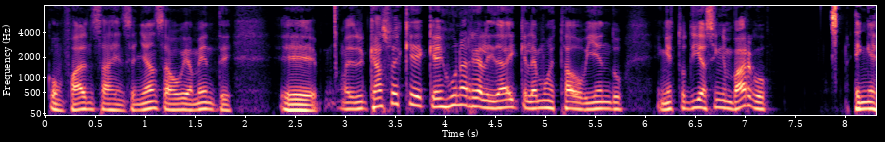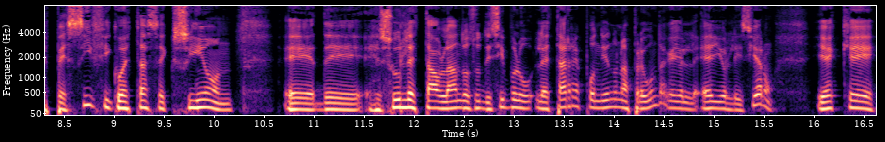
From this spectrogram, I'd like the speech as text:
con falsas enseñanzas, obviamente? Eh, el caso es que, que es una realidad y que la hemos estado viendo en estos días. Sin embargo, en específico esta sección eh, de Jesús le está hablando a sus discípulos, le está respondiendo unas preguntas que ellos, ellos le hicieron. Y es que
